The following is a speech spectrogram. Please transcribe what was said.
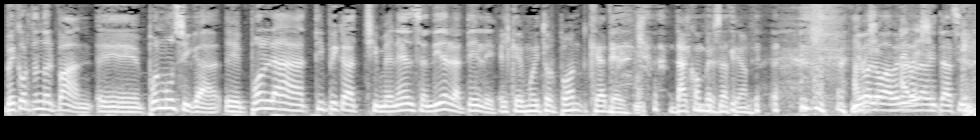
ve- cortando el pan. Eh, pon música. Eh, pon la típica chimenea encendida en la tele. El que es muy torpón, quédate ahí. Da conversación. Llévalo a a ver a la habitación.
